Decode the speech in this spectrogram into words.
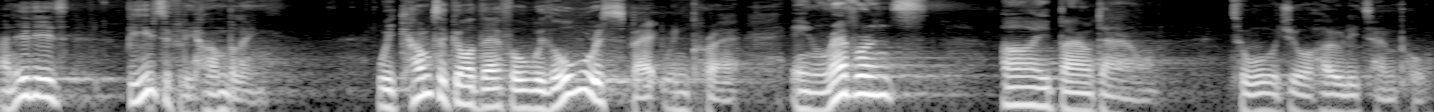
and it is beautifully humbling. We come to God, therefore, with all respect in prayer. In reverence, I bow down towards your holy temple.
